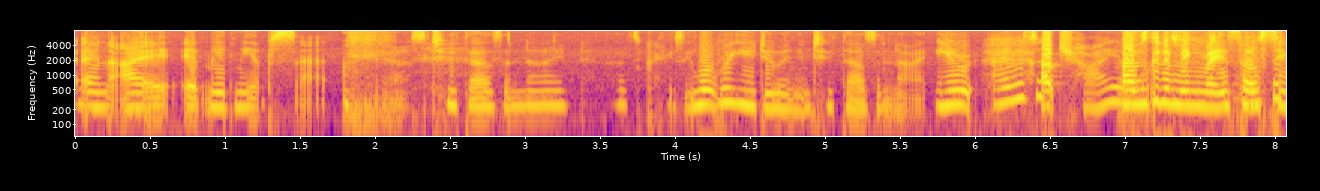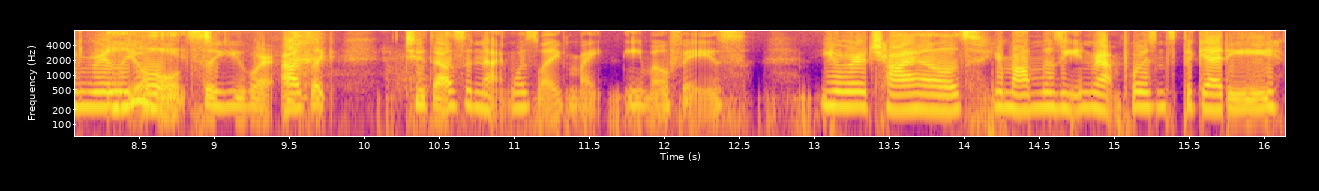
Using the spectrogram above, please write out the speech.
and I it made me upset. yeah, it's 2009. That's crazy. What were you doing in 2009? You were, I was a I- child. I was gonna make myself was, like, seem really old, so you were. I was like, 2009 was like my emo phase. You were a child. Your mom was eating rat poison spaghetti.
